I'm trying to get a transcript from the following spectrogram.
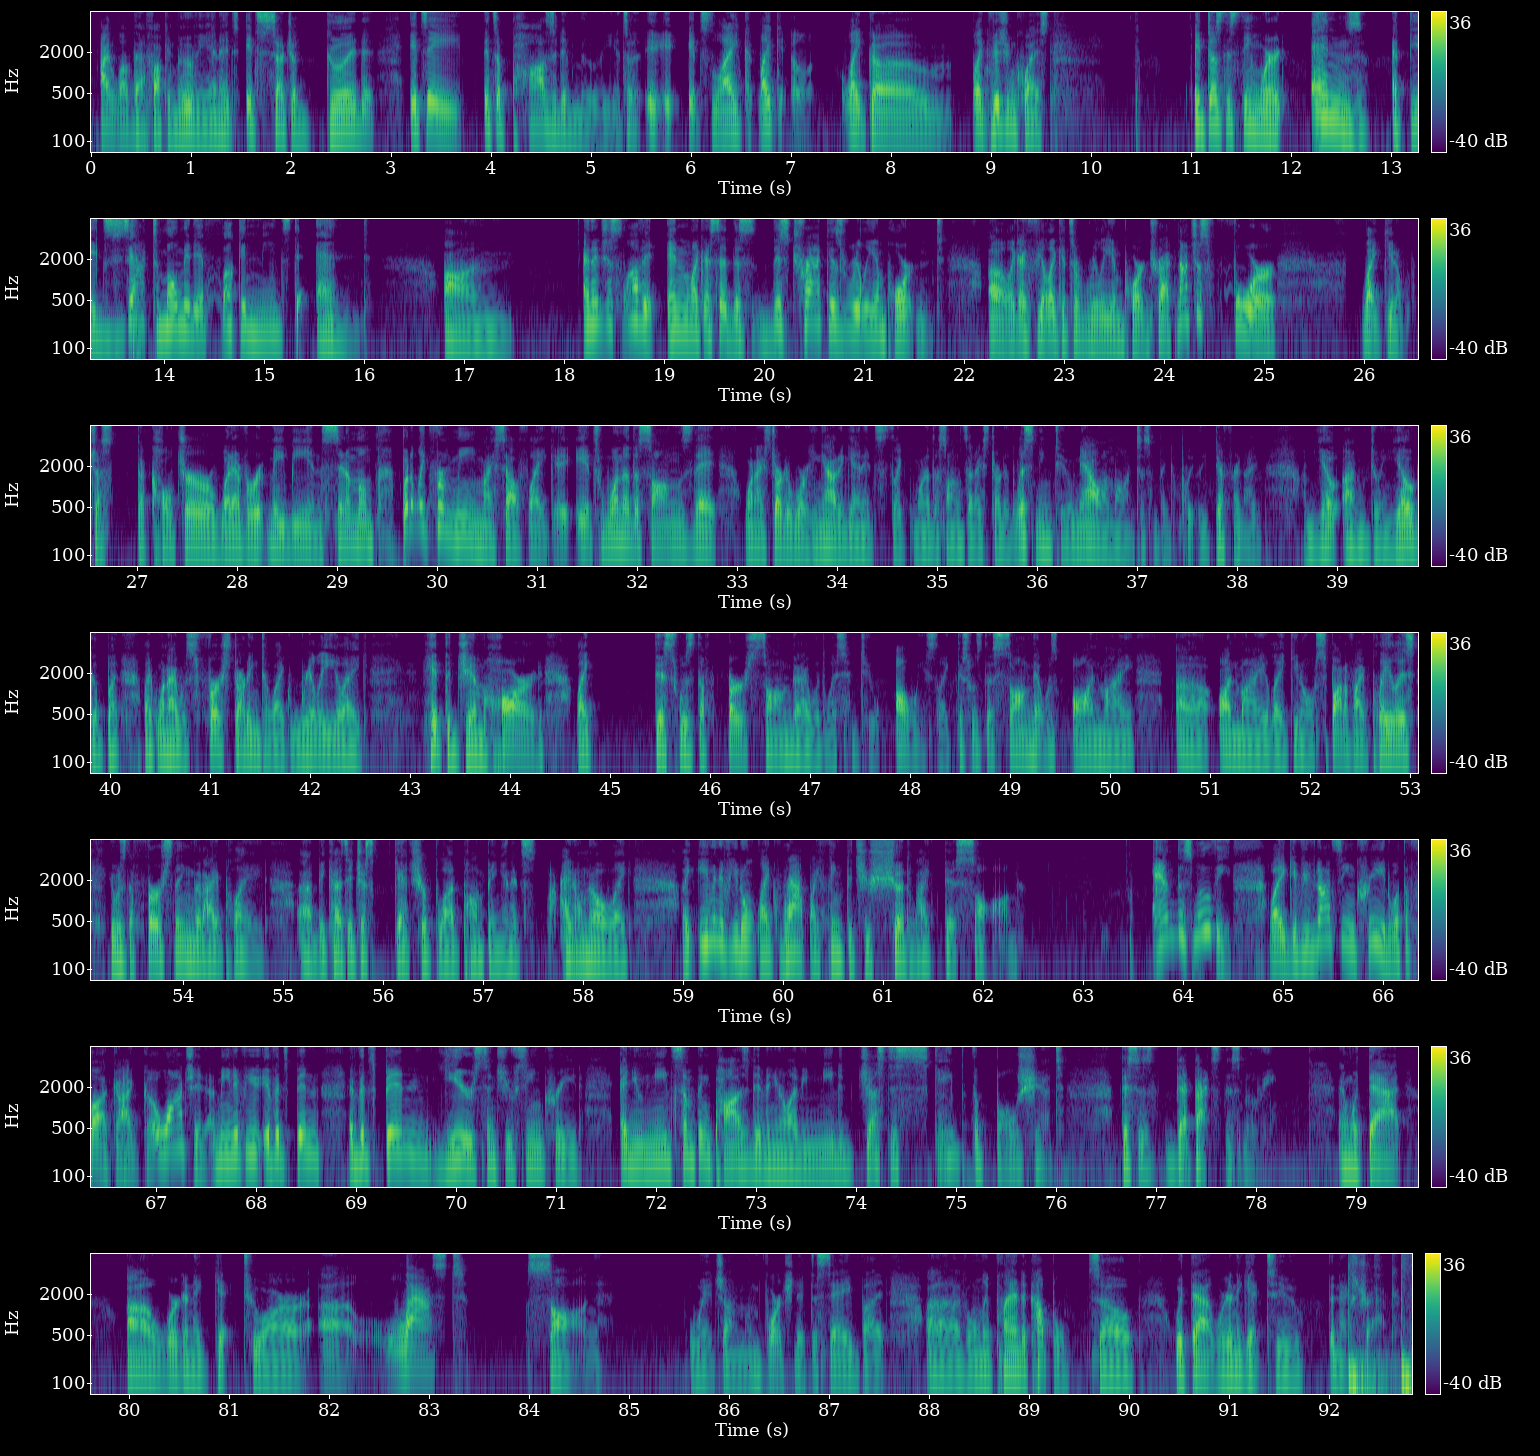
I love that fucking movie, and it's it's such a good. It's a it's a positive movie. It's a it, it's like like like um, like Vision Quest. It does this thing where it ends at the exact moment it fucking needs to end. Um, and I just love it. And like I said, this this track is really important. Uh, like I feel like it's a really important track, not just for like you know just the culture or whatever it may be in cinema, but like for me myself, like it's one of the songs that when I started working out again, it's like one of the songs that I started listening to. Now I'm on to something completely different. I I'm yo I'm doing yoga, but like when I was first starting to like really like hit the gym hard, like this was the first song that I would listen to always. Like this was the song that was on my uh, on my like you know Spotify playlist. It was the first thing that I played uh, because it just gets your blood pumping, and it's I don't know like like even if you don't like rap, I think that you should like this song and this movie. Like if you've not seen Creed, what the fuck? I go watch it. I mean, if you if it's been if it's been years since you've seen Creed and you need something positive in your life, you need to just escape the bullshit. This is that that's this movie. And with that, uh, we're gonna get to our uh, last song, which I'm unfortunate to say, but uh, I've only planned a couple. So with that, we're gonna get to the next track.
